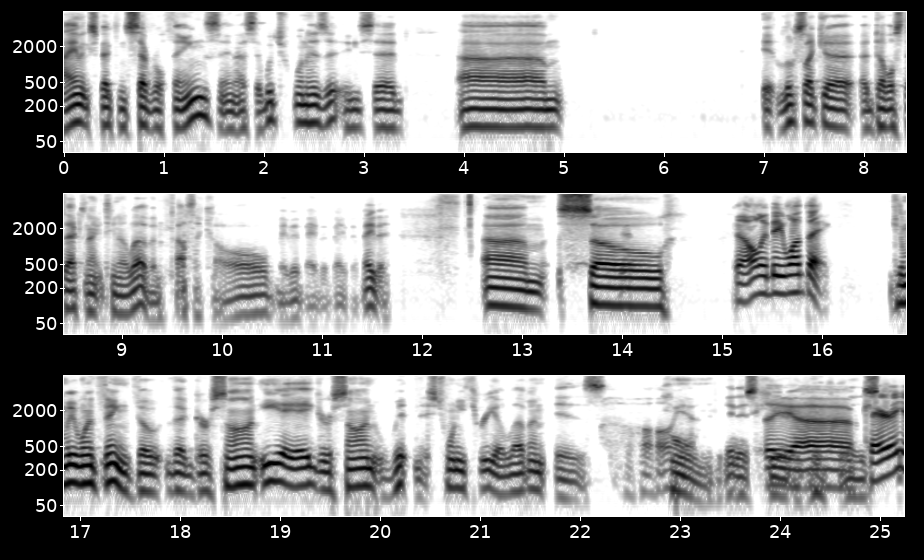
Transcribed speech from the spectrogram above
I am expecting several things, and I said, which one is it? And he said, um. It looks like a, a double stack 1911. I was like, oh, baby, baby, baby, baby. Um, so Can only be one thing. can be one thing though? The Girsan EAA Girsan Witness 2311 is Oh home. It is The, here. It uh, is carry?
